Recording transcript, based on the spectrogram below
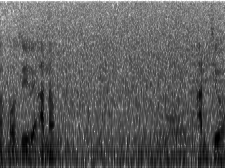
nó có gì để ăn không? Ăn chưa?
